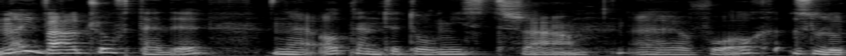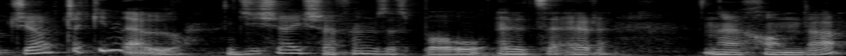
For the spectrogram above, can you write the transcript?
No i walczył wtedy e, o ten tytuł mistrza Włoch z Lucio Cecchinello, dzisiaj szefem zespołu LCR Honda.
